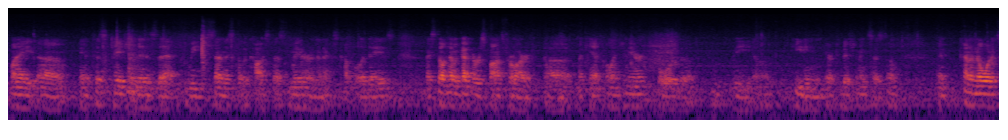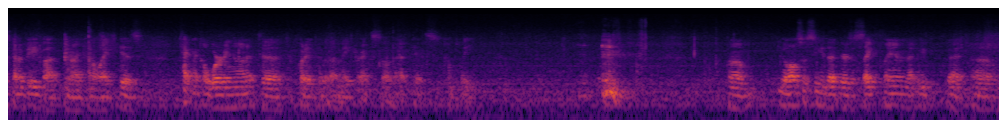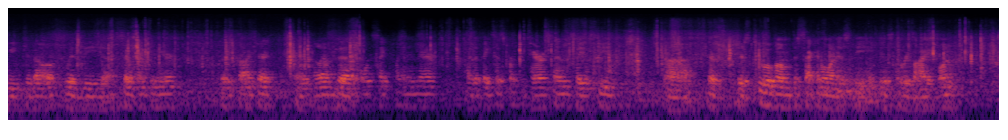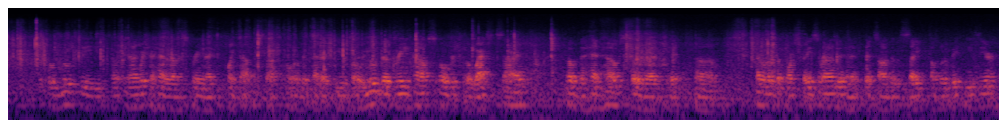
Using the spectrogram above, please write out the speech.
My um, anticipation is that we send this to the cost estimator in the next couple of days. I still haven't gotten a response from our uh, mechanical engineer for the, the um, heating, air conditioning system. And kind of know what it's going to be, but, you know, I kind of like his technical wording on it to to put into the matrix so that it's complete. Um, You'll also see that there's a site plan that we, that uh, we developed with the uh, civil engineer for the project. And I'll have the old site plan in there as a basis for comparison. So you'll see, uh, there's, there's two of them. The second one is the, is the revised one. So we moved the, and I wish I had it on the screen, I could point out the stuff a little bit better to you, but we moved the greenhouse over to the west side of the head house so that it um, a little bit more space around it and it fits onto the site a little bit easier.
